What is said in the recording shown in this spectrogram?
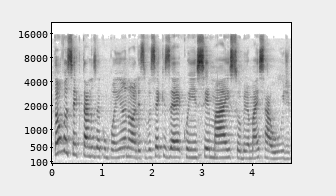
Então você que está nos acompanhando, olha, se você quiser conhecer mais sobre a Mais Saúde,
